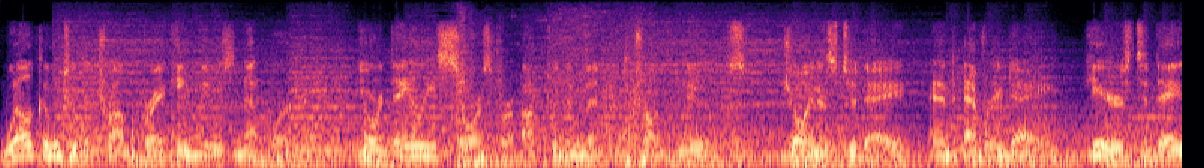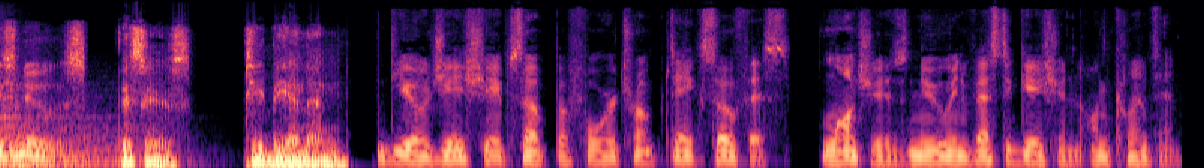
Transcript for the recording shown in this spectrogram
Welcome to the Trump Breaking News Network, your daily source for up-to-the-minute Trump news. Join us today and every day. Here's today's news. This is TBNN. DOJ shapes up before Trump takes office, launches new investigation on Clinton.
